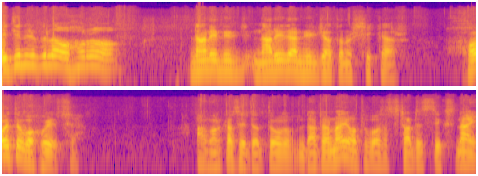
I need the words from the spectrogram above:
এই জিনিসগুলো অহরহ নারী নারীরা নির্যাতনের শিকার হয়তো বা হয়েছে। আমার কাছে এটা তো ডাটা নাই অথবা স্ট্যাটিস্টিক্স নাই,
